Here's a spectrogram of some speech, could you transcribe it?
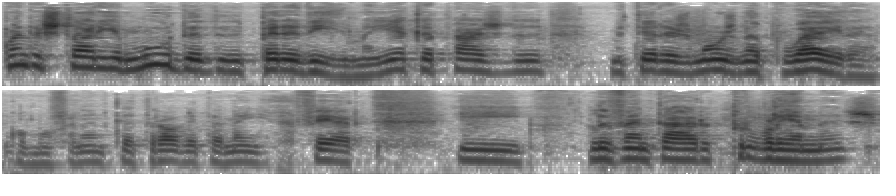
quando a história muda de paradigma e é capaz de meter as mãos na poeira, como o Fernando Catroga também refere, e levantar problemas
